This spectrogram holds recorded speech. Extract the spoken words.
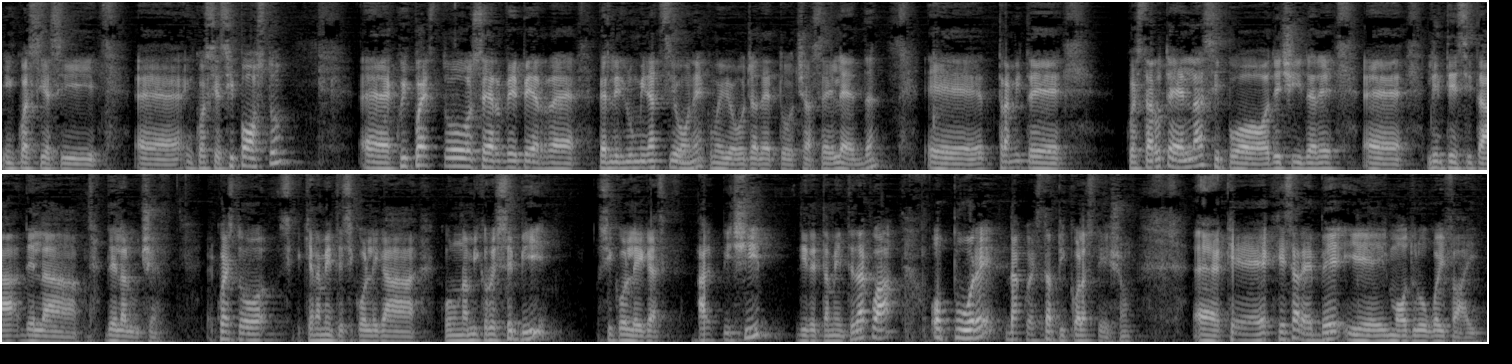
in qualsiasi, eh, in qualsiasi posto. Eh, qui questo serve per, per l'illuminazione, come vi avevo già detto c'ha 6 led, tramite questa rotella si può decidere eh, l'intensità della, della, luce. Questo chiaramente si collega con una micro USB, si collega al PC direttamente da qua oppure da questa piccola station eh, che, che, sarebbe il modulo wifi.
